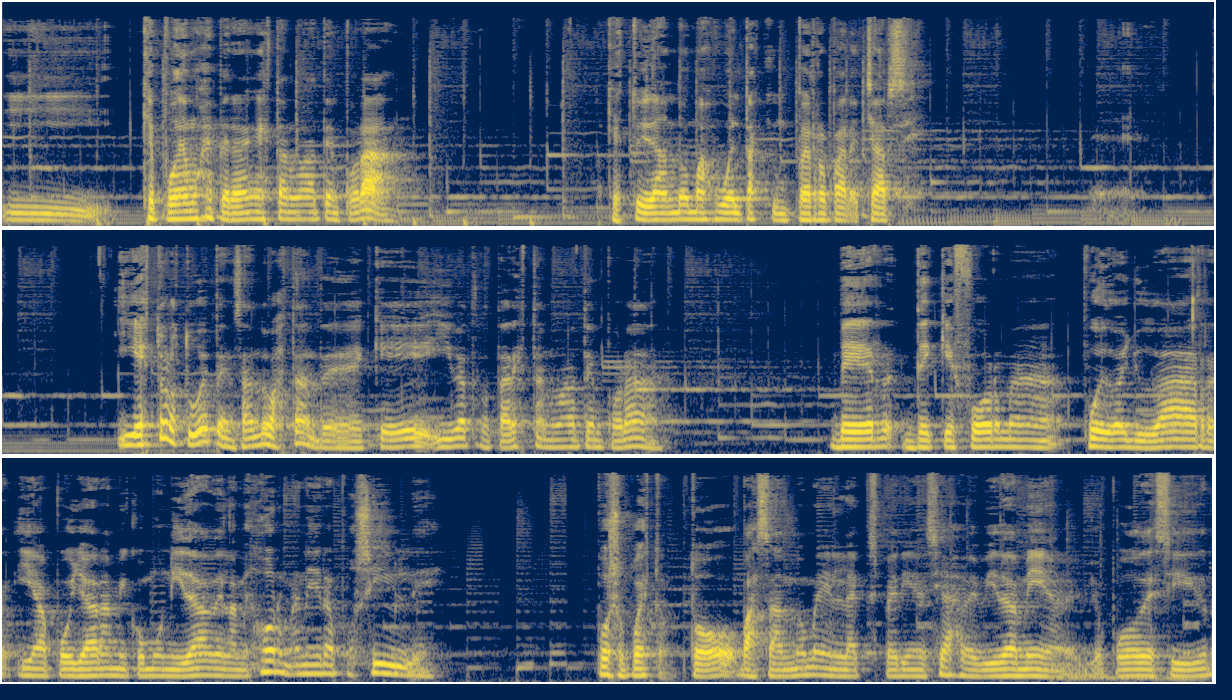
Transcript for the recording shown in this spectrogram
y qué podemos esperar en esta nueva temporada. Que estoy dando más vueltas que un perro para echarse. Y esto lo estuve pensando bastante, de qué iba a tratar esta nueva temporada. Ver de qué forma puedo ayudar y apoyar a mi comunidad de la mejor manera posible por supuesto, todo basándome en la experiencia de vida mía. Yo puedo decir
